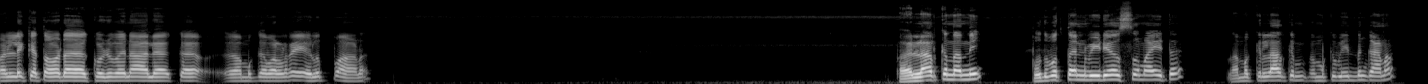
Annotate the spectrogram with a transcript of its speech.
പള്ളിക്കത്തോട് കുഴുവനാലൊക്കെ നമുക്ക് വളരെ എളുപ്പമാണ്. എല്ലാവർക്കും നന്ദി. പുതുപുത്തൻ വീഡിയോസുമായിട്ട് നമുക്കെല്ലാവർക്കും നമുക്ക് വീണ്ടും കാണാം.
